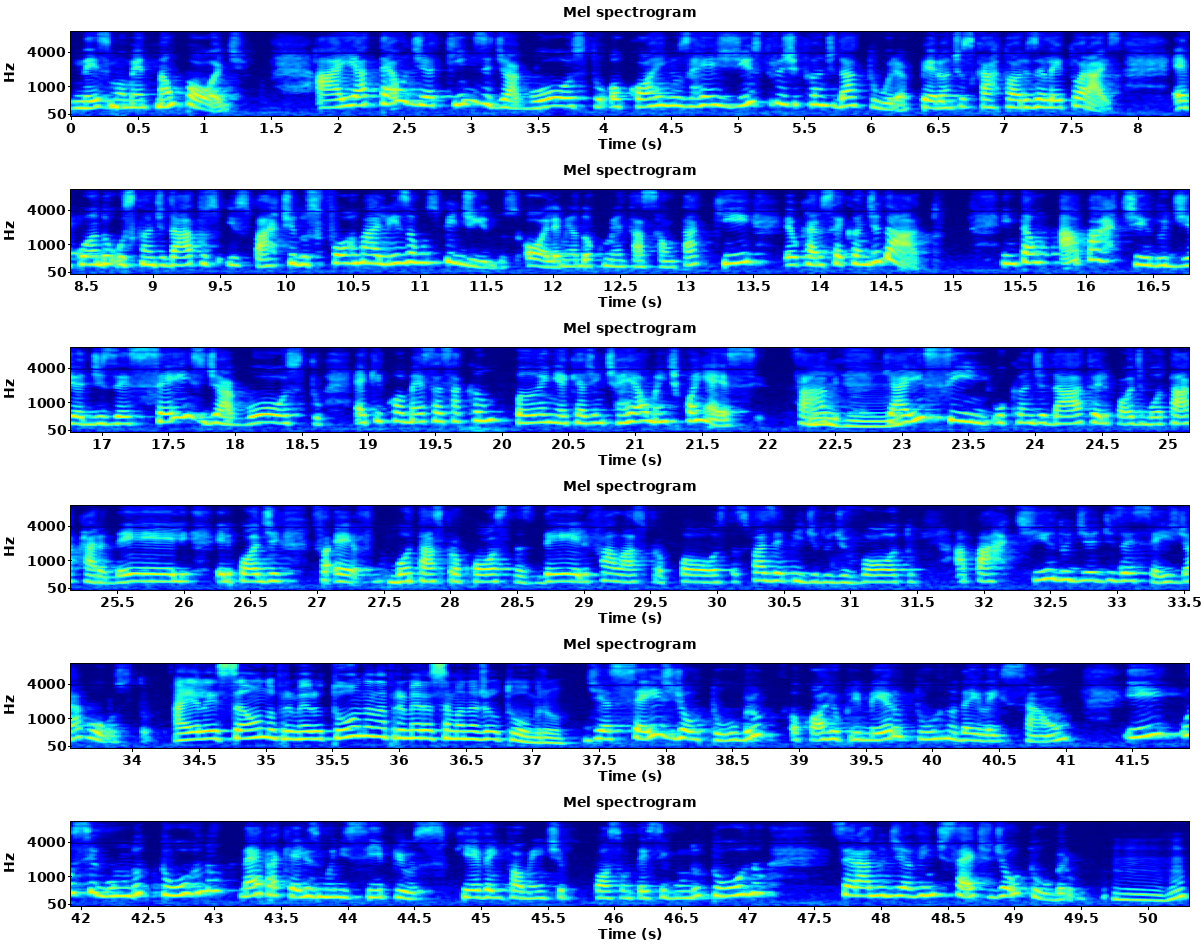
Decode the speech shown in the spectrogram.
Nesse momento não pode. Aí, até o dia 15 de agosto, ocorrem os registros de candidatura perante os cartórios eleitorais. É quando os candidatos e os partidos formalizam os pedidos. Olha, minha documentação está aqui, eu quero ser candidato. Então, a partir do dia 16 de agosto é que começa essa campanha que a gente realmente conhece sabe? Uhum. Que aí sim o candidato ele pode botar a cara dele, ele pode é, botar as propostas dele, falar as propostas, fazer pedido de voto a partir do dia 16 de agosto. A eleição no primeiro turno na primeira semana de outubro? Dia 6 de outubro ocorre o primeiro turno da eleição e o segundo turno, né, para aqueles municípios que eventualmente possam ter segundo turno, será no dia 27 de outubro. Uhum.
